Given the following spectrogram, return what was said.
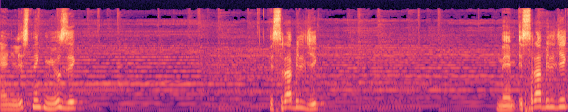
and listening music Isra Bilgic. Name Isra Bilgic.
